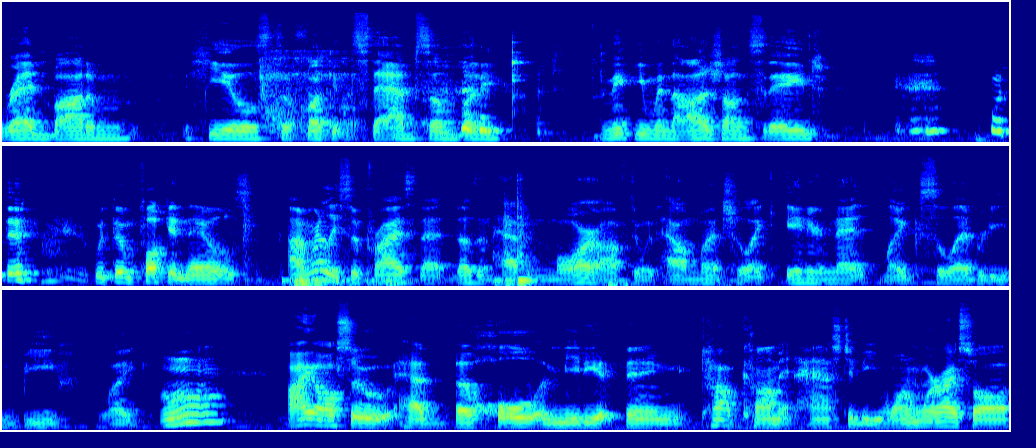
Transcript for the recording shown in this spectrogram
red bottom heels to fucking stab somebody. Nicki Minaj on stage. With the with them fucking nails. I'm really surprised that doesn't happen more often with how much like internet like celebrities beef. Like Mm-hmm. I also had a whole immediate thing. Top comment has to be one where I saw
